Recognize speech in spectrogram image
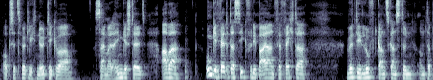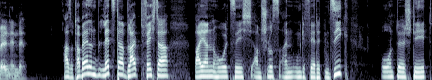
Ob es jetzt wirklich nötig war, sei mal dahingestellt. Aber ungefährdeter Sieg für die Bayern, für Fechter wird die Luft ganz, ganz dünn am Tabellenende. Also Tabellenletzter bleibt Fechter. Bayern holt sich am Schluss einen ungefährdeten Sieg und äh, steht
